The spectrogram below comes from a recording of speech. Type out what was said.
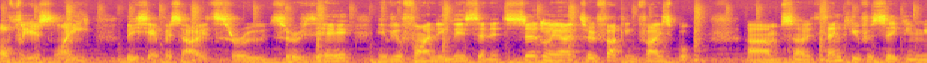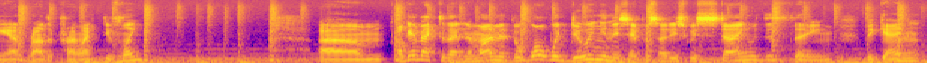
obviously, this episode through through there. If you're finding this, and it certainly ain't through fucking Facebook. Um, so thank you for seeking me out rather proactively. Um, I'll get back to that in a moment, but what we're doing in this episode is we're staying with the theme began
